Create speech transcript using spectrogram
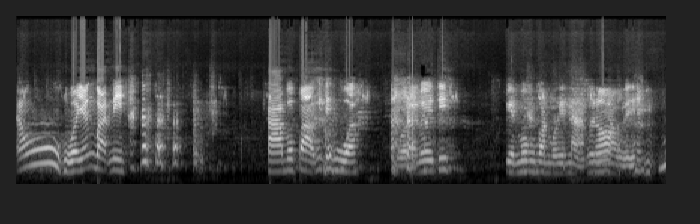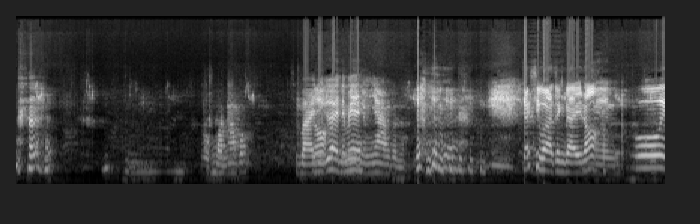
เอ้าหัวยังบัดนี่ขาบ่ปากมีแต่หัว หัวละเลยติเปลี่ยนมุมก่อนบ่เห็นหน้าเพิ่นเนาะเลย บอกก่อนนะบ่สบายดีเอ้ยนะแม่ยามๆกันน่ะจักสิว่าจังใดเนาะ แม่น โอ้ย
